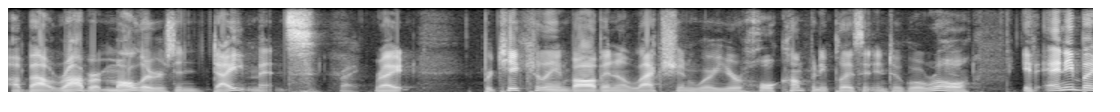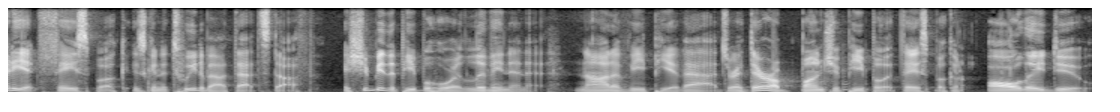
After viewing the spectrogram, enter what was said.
about Robert Mueller's indictments. Right. Right. Particularly involving an election where your whole company plays an integral role. If anybody at Facebook is going to tweet about that stuff, it should be the people who are living in it, not a VP of ads, right? There are a bunch of people at Facebook, and all they do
